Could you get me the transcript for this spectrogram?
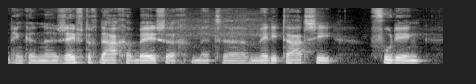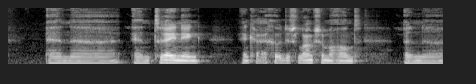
denk een 70 dagen bezig met meditatie, voeding en, en training. En krijgen we dus langzamerhand een, uh,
